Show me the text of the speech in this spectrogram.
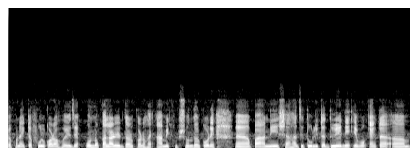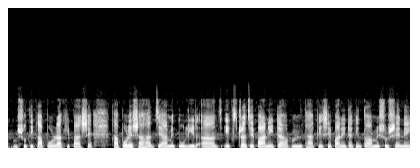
যখন একটা ফুল করা হয়ে যায়, অন্য কালারের দরকার হয়, আমি খুব সুন্দর করে পানির সাহায্যে তুলিটা ধুয়ে নিই এবং একটা সুতি কাপড় রাখি পাশে কাপড়ের সাহায্যে আমি তুলির এক্সট্রা যে পানিটা থাকে সে পানিটা কিন্তু আমি শুষে নেই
